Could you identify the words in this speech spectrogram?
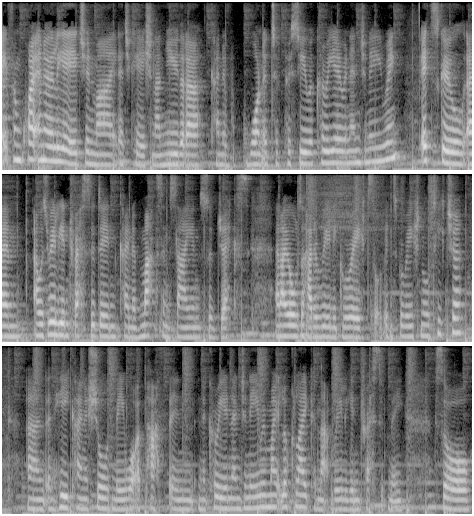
right from quite an early age in my education, I knew that I kind of wanted to pursue a career in engineering. At school, um, I was really interested in kind of maths and science subjects, and I also had a really great sort of inspirational teacher. And, and he kind of showed me what a path in, in a career in engineering might look like, and that really interested me. So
